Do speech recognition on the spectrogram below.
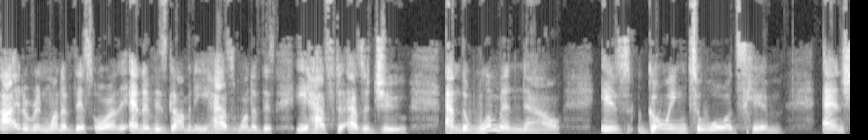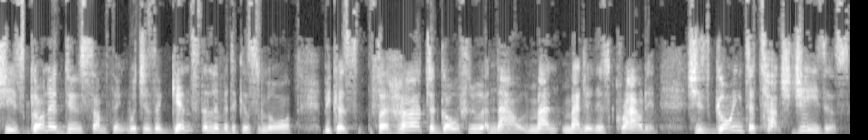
either in one of this or on the end of his garment, he has one of this. He has to, as a Jew. And the woman now is going towards him and she's going to do something which is against the Leviticus law because for her to go through and now, man, imagine it's crowded. She's going to touch Jesus,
